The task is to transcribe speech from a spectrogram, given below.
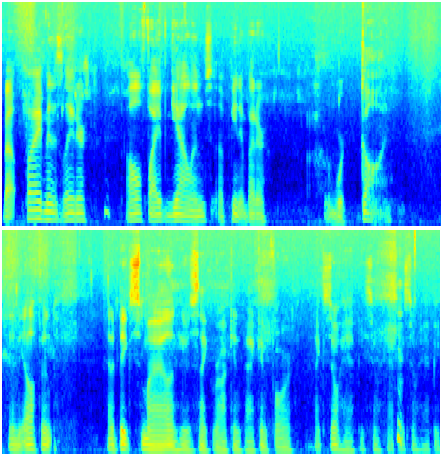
About five minutes later, all five gallons of peanut butter were gone. And the elephant had a big smile and he was like rocking back and forth, like so happy, so happy, so happy.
